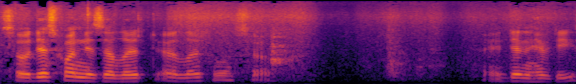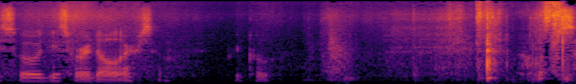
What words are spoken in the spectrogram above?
So this one is a, lit, a so I didn't have these, so these were a dollar, so pretty cool. Oops.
